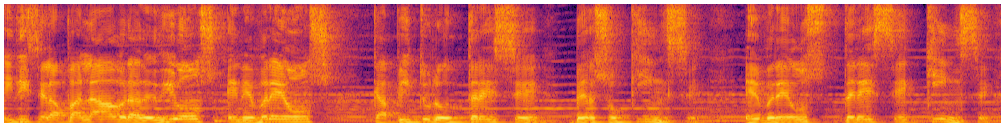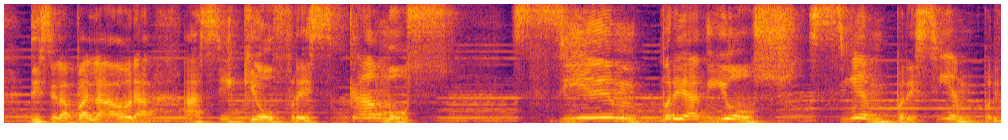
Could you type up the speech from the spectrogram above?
Y dice la palabra de Dios en Hebreos capítulo 13, verso 15. Hebreos 13, 15. Dice la palabra, así que ofrezcamos siempre a Dios, siempre, siempre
